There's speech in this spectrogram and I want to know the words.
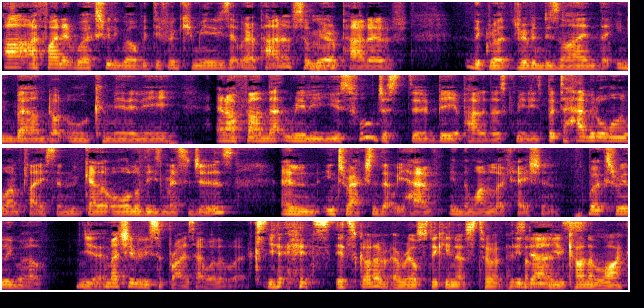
Uh, I find it works really well with different communities that we're a part of. So we're a part of the growth driven design, the inbound.org community. And I found that really useful just to be a part of those communities, but to have it all in one place and gather all of these messages and interactions that we have in the one location works really well. yeah. I'm actually really surprised how well it works. Yeah, it's it's got a, a real stickiness to it. Isn't does. You kind of like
